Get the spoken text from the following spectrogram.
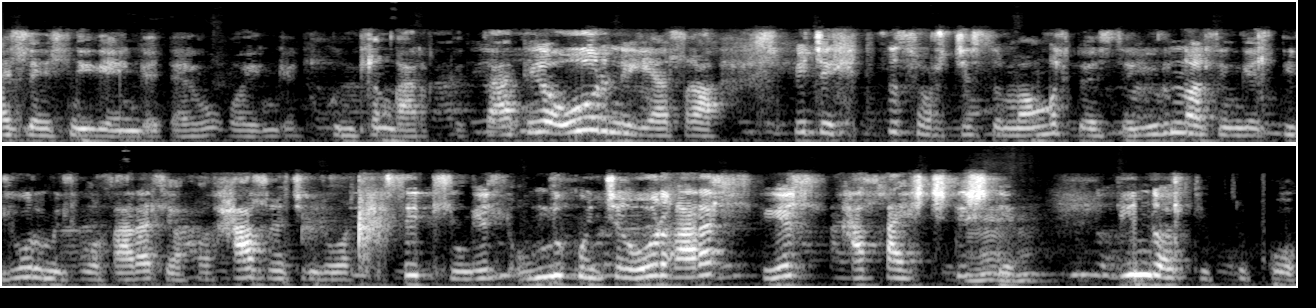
аль аль нэг ингээд аюу гоо ингээд хөндлөн гаргадаг. За тэгээ өөр нэг ялгаа би ч хятадд сурж исэн Монголд байсан. Ер нь бол ингээд дэлгүүр мэлгүүр гараал явхад хаалгаж зүгээр тасэдл ингээд өмнөх хүн чинь өөр гараал тэгэл хаалгаа ичдэг штеп. Энд бол тэгдэггүй.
